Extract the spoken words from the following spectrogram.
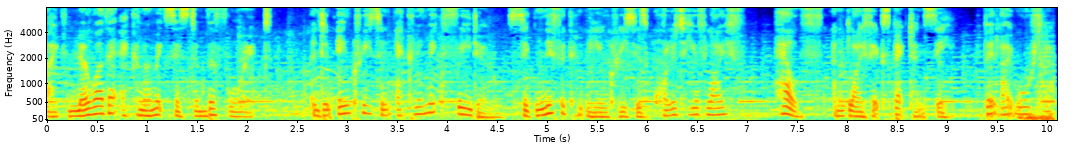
like no other economic system before it. And an increase in economic freedom significantly increases quality of life, health, and life expectancy, a bit like water,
